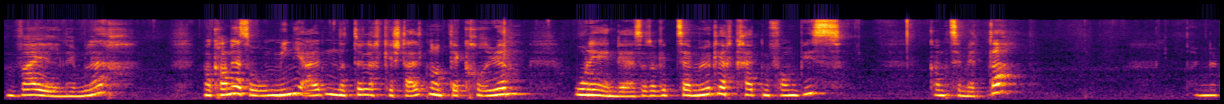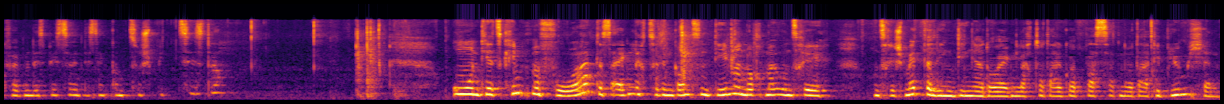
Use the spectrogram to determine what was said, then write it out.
weil nämlich, man kann ja so Mini-Alben natürlich gestalten und dekorieren ohne Ende. Also da gibt es ja Möglichkeiten von bis ganze Meter. Irgendwie gefällt mir das besser, wenn das nicht ganz so spitz ist da. Und jetzt kommt mir vor, dass eigentlich zu dem ganzen Thema nochmal unsere, unsere Schmetterling-Dinger da eigentlich total gut passen oder auch die Blümchen.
